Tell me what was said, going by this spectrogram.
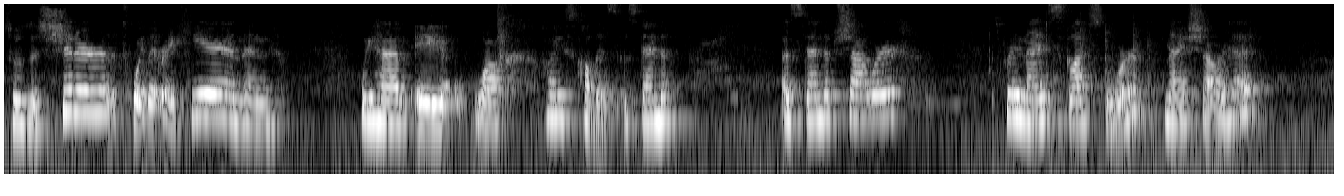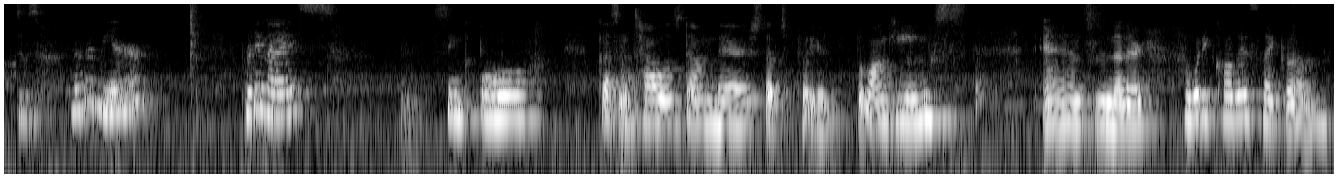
So there's a shitter, the toilet right here, and then we have a walk, how do you call this? A stand-up, a stand-up shower. It's pretty nice, glass door, nice shower head. This is another mirror, pretty nice. Sink bowl, got some towels down there, stuff to put your belongings. And this is another, what do you call this? Like, um,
